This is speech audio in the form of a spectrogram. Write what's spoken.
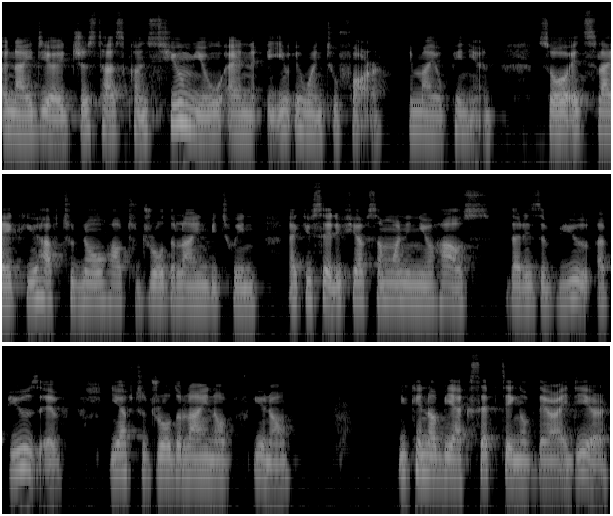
an idea. It just has consumed you and it, it went too far in my opinion so it's like you have to know how to draw the line between, like you said, if you have someone in your house that is abu- abusive, you have to draw the line of, you know, you cannot be accepting of their idea.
